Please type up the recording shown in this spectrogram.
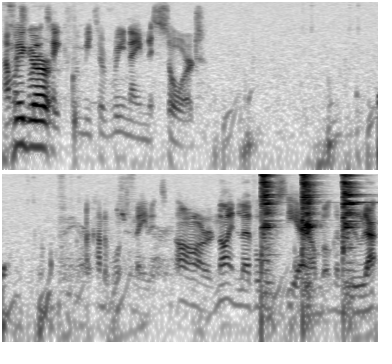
How much will Figure- it take for me to rename this sword? I kind of want to name it. R. Nine levels. Yeah, I'm not gonna do that.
